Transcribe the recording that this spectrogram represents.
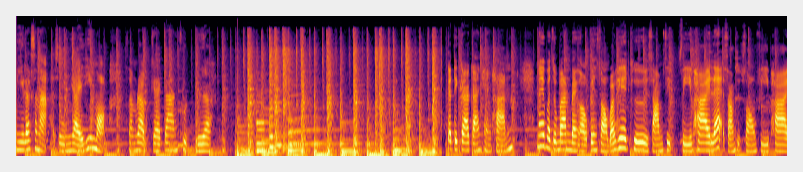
มีลักษณะสูงใหญ่ที่เหมาะสำหรับแก่การขุดเรือกติกาการแข่งขัน ในปัจจุบันแบ่งออกเป็น 2 ประเภทคือ 30 ฝีพายและ 32 ฝีพาย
